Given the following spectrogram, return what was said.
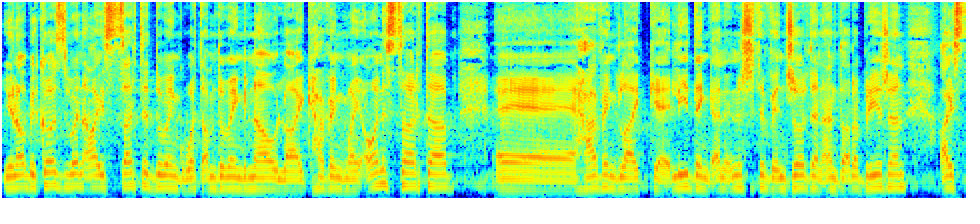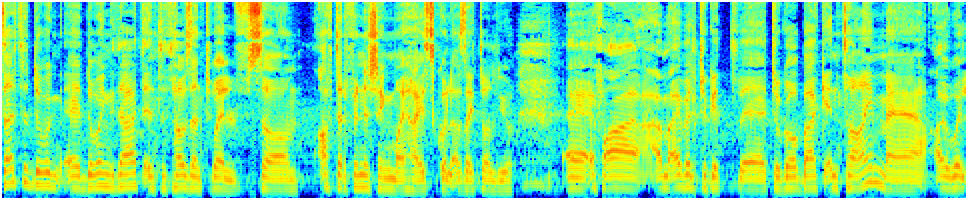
you know because when i started doing what i'm doing now like having my own startup uh, having like uh, leading an initiative in jordan and the arab region i started doing uh, doing that in 2012 so after finishing my high school as i told you uh, if i am able to get uh, to go back in time uh, i will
